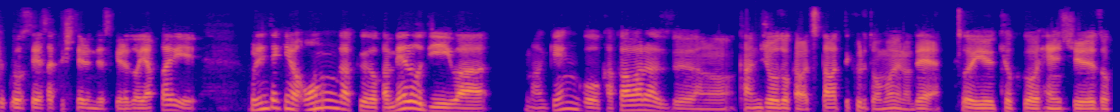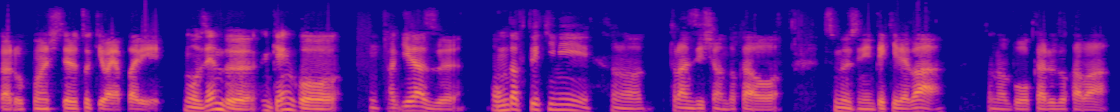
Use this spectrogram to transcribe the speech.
曲を制作してるんですけれど、やっぱり、個人的には音楽とかメロディーはまあ、言語関わらず、あの、感情とかは伝わってくると思うので、そういう曲を編集とか録音してるときは、やっぱり、もう全部言語に限らず、音楽的に、その、トランジションとかをスムーズにできれば、その、ボーカルとかは、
